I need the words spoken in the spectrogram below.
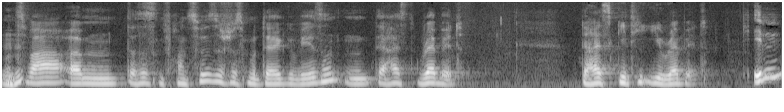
Und zwar, ähm, das ist ein französisches Modell gewesen, der heißt Rabbit. Der heißt GTI Rabbit. In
